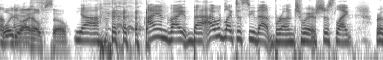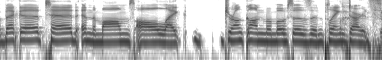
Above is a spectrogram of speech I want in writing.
a Boy, do I hope so. Yeah. I invite that. I would like to see that brunch where it's just like Rebecca, Ted, and the moms all like drunk on mimosas and playing darts.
